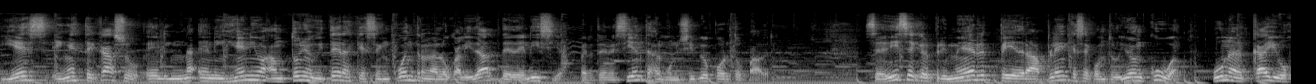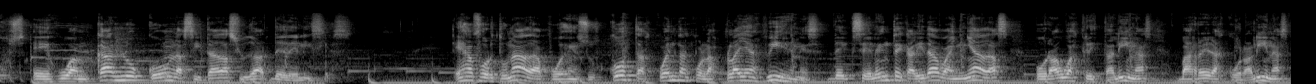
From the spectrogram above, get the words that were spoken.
Y es en este caso el, ingenio Antonio Guiteras que se encuentra en la localidad de Delicias, pertenecientes al municipio de Puerto Padre. Se dice que el primer pedraplén que se construyó en Cuba une al Cayo eh, Juan Carlos con la citada ciudad de Delicias. Es afortunada pues en sus costas cuentan con las playas vírgenes de excelente calidad bañadas por aguas cristalinas, barreras coralinas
